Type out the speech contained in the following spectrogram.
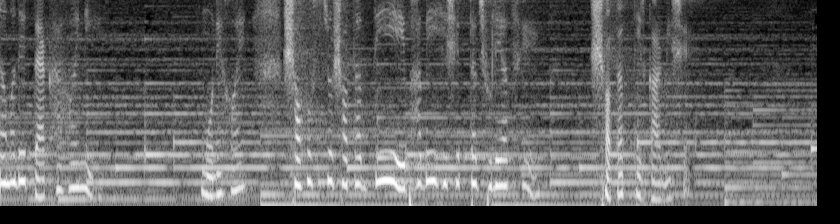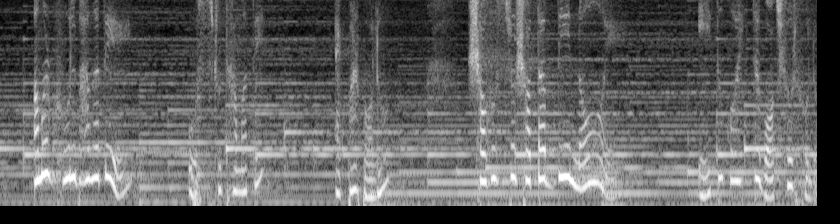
আমাদের দেখা হয়নি? মনে হয় সহস্র শতাব্দী এভাবেই হিসেবটা ঝুলে আছে শতাব্দীর কার্নিশে। আমার ভুল ভাঙাতে, অশ্রু থামাতে, একবার বলো, সহস্র শতাব্দী নয়, এই তো কয়েকটা বছর হলো,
